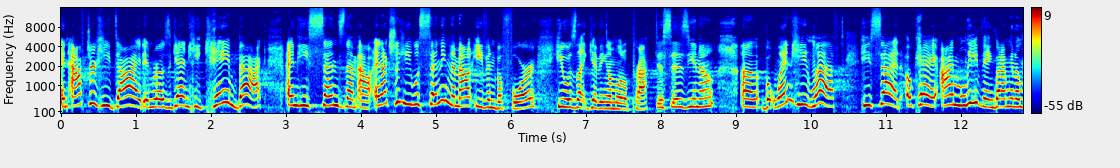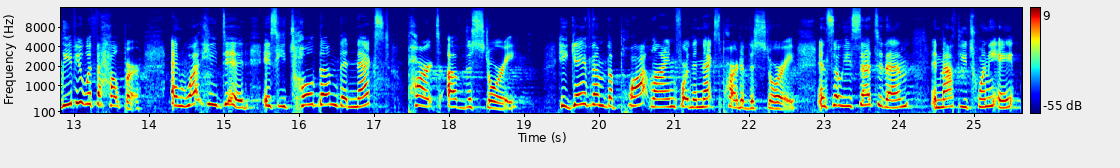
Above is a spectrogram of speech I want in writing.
And after he died and rose again, he came back and he sends them out. And actually, he was sending them out even before. He was like giving them little practices, you know? Um, but when he left, he said, Okay, I'm leaving, but I'm going to leave you with the helper. And what he did is he told them the next part of the story. He gave them the plot line for the next part of the story. And so he said to them in Matthew 28,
